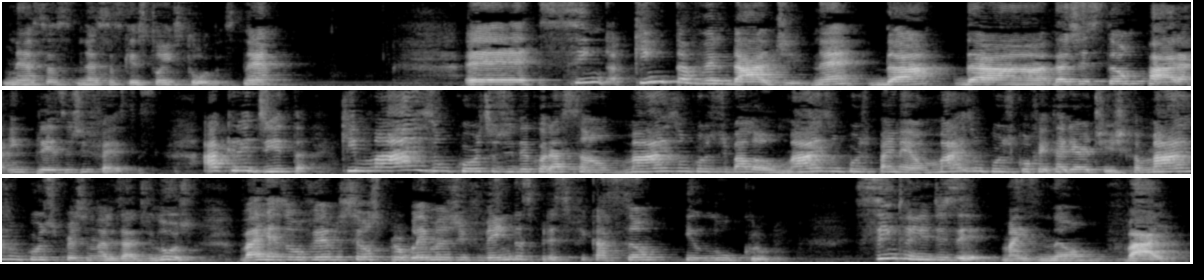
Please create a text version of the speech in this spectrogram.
nessas, nessas questões todas, né? É, sim, a quinta verdade, né, da, da, da gestão para empresas de festas. Acredita que mais um curso de decoração, mais um curso de balão, mais um curso de painel, mais um curso de confeitaria artística, mais um curso de personalizado de luxo vai resolver os seus problemas de vendas, precificação e lucro. Sinto em lhe dizer, mas não vai.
